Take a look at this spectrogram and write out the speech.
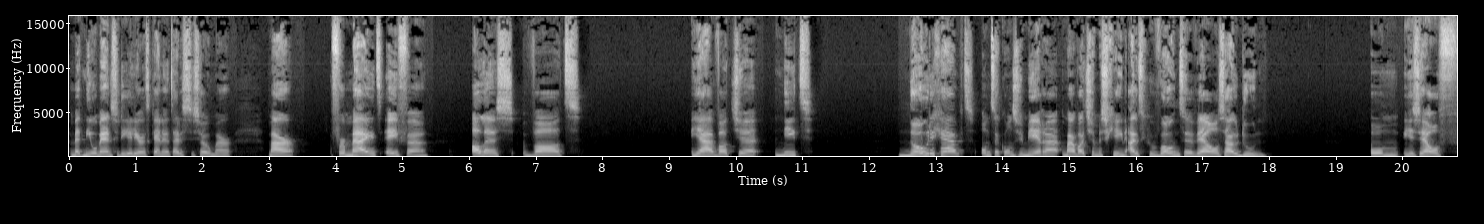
met nieuwe mensen die je leert kennen tijdens de zomer. Maar vermijd even alles wat ja, wat je niet nodig hebt om te consumeren, maar wat je misschien uit gewoonte wel zou doen. Om jezelf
